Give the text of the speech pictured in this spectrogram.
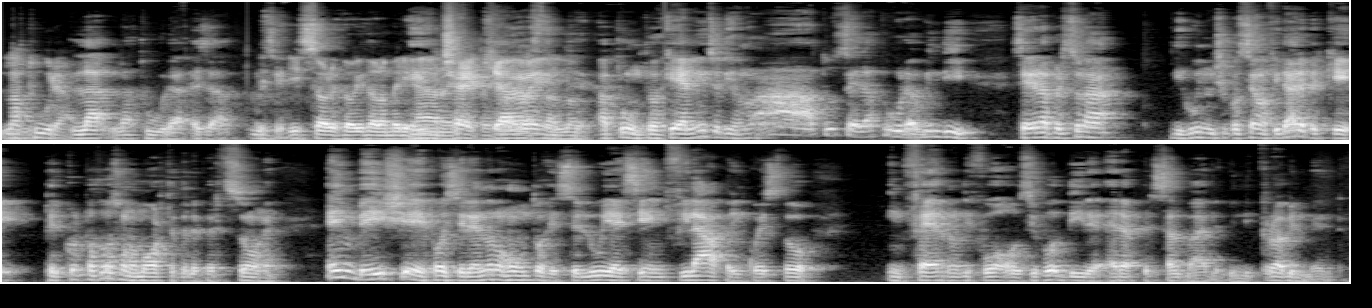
Latura. La, Latura, esatto. Il, il solito italo americano. Cioè, chiaramente, appunto, che all'inizio dicono, ah, tu sei Latura, quindi sei una persona di cui non ci possiamo fidare perché per colpa tua sono morte delle persone. E invece poi si rendono conto che se lui si è infilato in questo inferno di fuoco, si può dire, era per salvarli, quindi probabilmente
